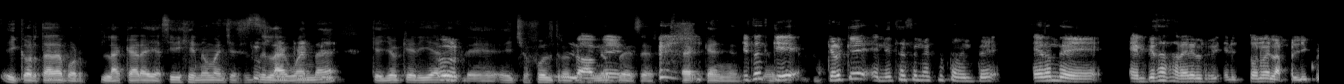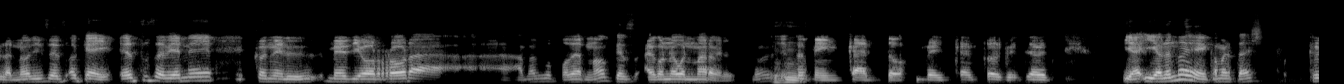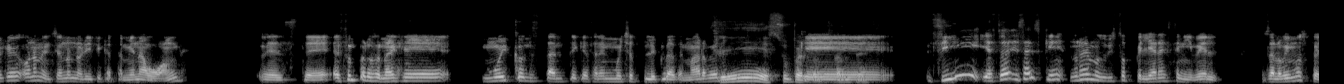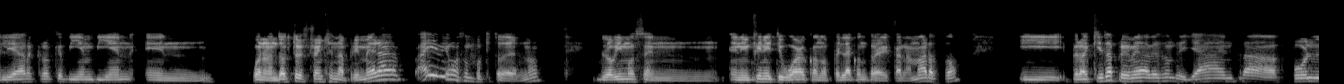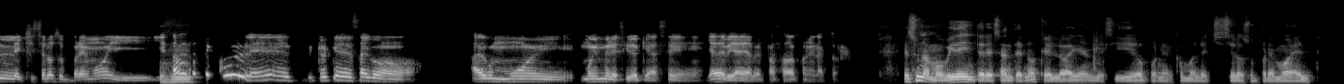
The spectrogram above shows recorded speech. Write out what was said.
y cortada por la cara y así dije, no manches, esta es la Wanda que yo quería desde Hecho Fultron. No, no puede ser. Ah, ¿Y sabes qué? Creo que en esa escena justamente es donde empiezas a ver el, el, tono de la película, ¿no? Dices, ok, esto se viene con el medio horror a, a más poder, ¿no? Que es algo nuevo en Marvel, ¿no? Esto me encantó, me encantó, definitivamente. Y, y hablando de Cameratash, creo que una mención honorífica también a Wong. Este, es un personaje muy constante que sale en muchas películas de Marvel. Sí, súper constante. Sí, y, hasta, ¿sabes qué? No lo hemos visto pelear a este nivel. O sea, lo vimos pelear, creo que bien, bien en. Bueno, en Doctor Strange en la primera, ahí vimos un poquito de él, ¿no? Lo vimos en, en Infinity War cuando pelea contra el Calamardo. Y, pero aquí es la primera vez donde ya entra full hechicero supremo y, está bastante cool, ¿eh? Creo que es algo, algo muy, muy merecido que hace, ya debería de haber pasado con el actor. Es una movida interesante, ¿no? Que lo hayan decidido poner como el hechicero supremo a él,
